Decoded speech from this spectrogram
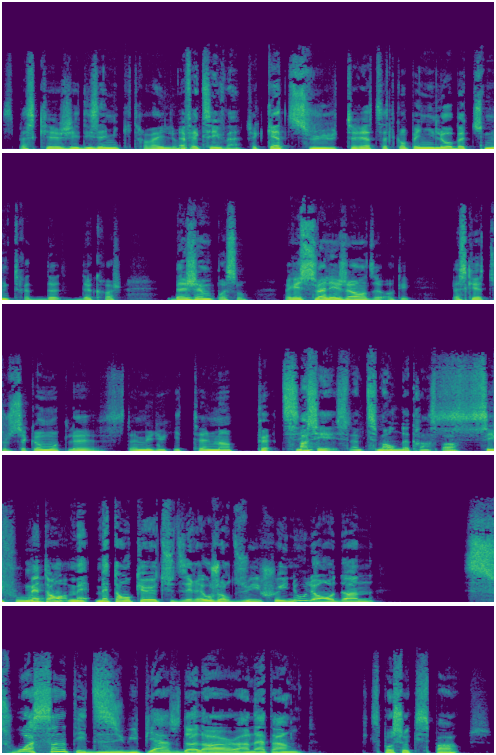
c'est parce que j'ai des amis qui travaillent là. Effectivement. Fait que quand tu traites cette compagnie-là, ben, tu nous traites de, de croche, ben, j'aime pas ça. Fait que souvent, les gens vont dire, OK, parce que tu le sais comme moi que le- c'est un milieu qui est tellement petit. Ah, c'est un petit monde de transport. c'est fou. Mettons, mais, mettons que tu dirais aujourd'hui, chez nous, là, on donne 78 piastres de l'heure en attente. Puis que c'est pas ça qui se passe.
